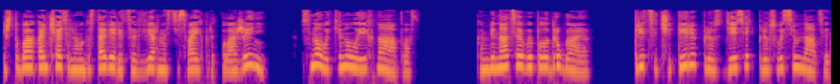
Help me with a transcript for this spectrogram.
и, чтобы окончательно удостовериться в верности своих предположений, снова кинула их на атлас. Комбинация выпала другая, 34 плюс 10 плюс 18.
